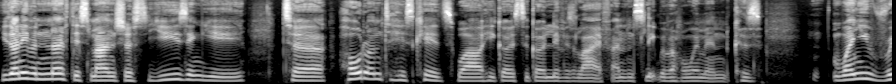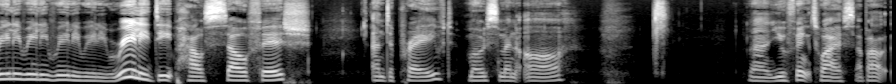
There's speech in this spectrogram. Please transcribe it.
You don't even know if this man's just using you to hold on to his kids while he goes to go live his life and sleep with other women. Because when you really, really, really, really, really deep how selfish and depraved most men are, man, you think twice about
